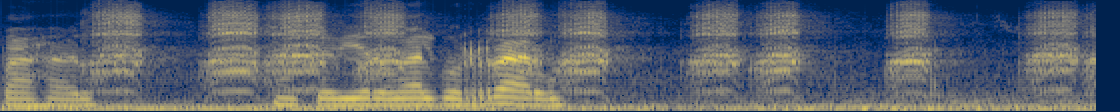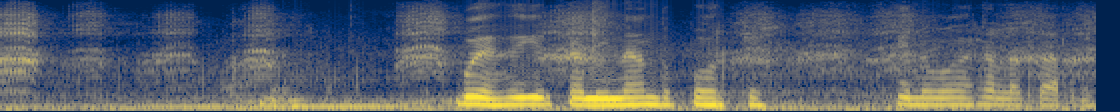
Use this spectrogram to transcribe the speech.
pájaros. Como que vieron algo raro. Bueno, voy a seguir caminando porque si no me agarra la tarde.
